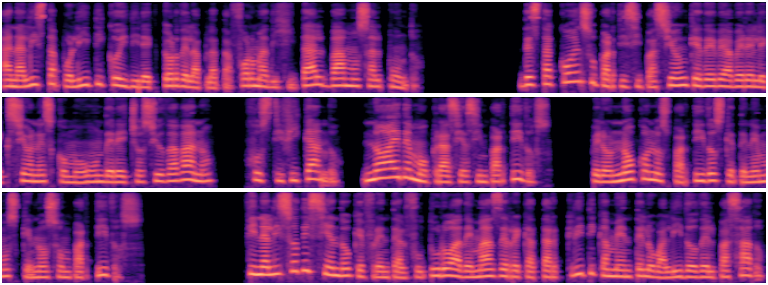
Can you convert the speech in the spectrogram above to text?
analista político y director de la plataforma digital Vamos al Punto. Destacó en su participación que debe haber elecciones como un derecho ciudadano, justificando, no hay democracia sin partidos, pero no con los partidos que tenemos que no son partidos. Finalizó diciendo que frente al futuro, además de recatar críticamente lo válido del pasado,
